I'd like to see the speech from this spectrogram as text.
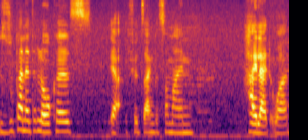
super nette Locals. Ja, ich würde sagen, das war mein Highlight-Ort.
